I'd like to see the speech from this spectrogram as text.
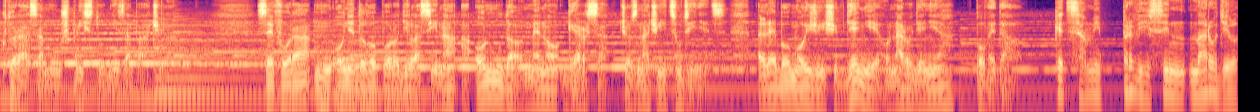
ktorá sa mu už pri studni zapáčila. Sefora mu onedlho porodila syna a on mu dal meno Gersa, čo značí cudzinec, lebo Mojžiš v deň jeho narodenia povedal. Keď sa mi prvý syn narodil,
